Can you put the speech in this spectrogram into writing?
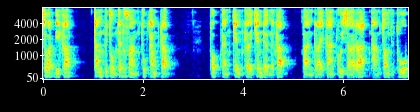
สวัสดีครับ ท่านผู้ชมท่านผู้ฟังทุกท่านครับ พบกันเช่นเคยเช่นเดิมนะครับ ผ่านรายการคุยสาระทางช่อง YouTube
